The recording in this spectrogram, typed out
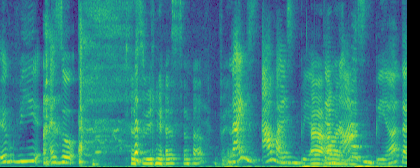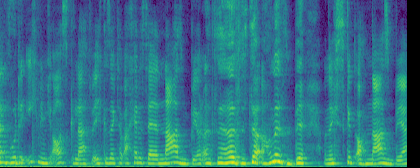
irgendwie, also. Deswegen heißt der Nasenbär. Nein, das ist Ameisenbär. Ah, der Ameisenbär. Nasenbär, dann wurde ich nämlich ausgelacht, weil ich gesagt habe, ach ja, das ist der Nasenbär. Und ja, das ist der Ameisenbär. Und es gibt auch einen Nasenbär,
